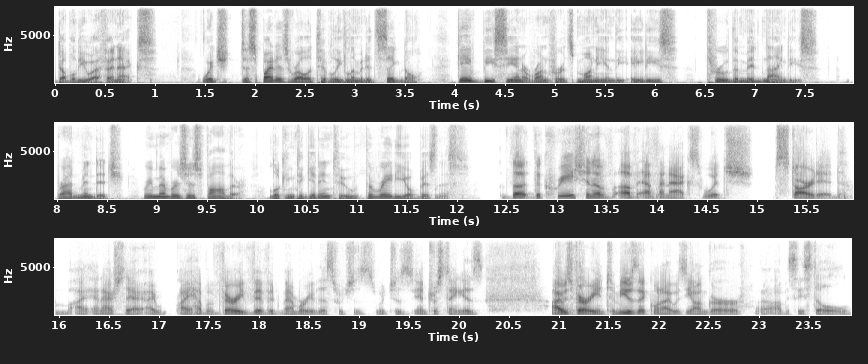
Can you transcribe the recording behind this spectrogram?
WFNX, which, despite its relatively limited signal, gave BCN a run for its money in the 80s through the mid 90s. Brad Mindich remembers his father looking to get into the radio business. the the creation of of FNX, which started, I, and actually I, I I have a very vivid memory of this, which is which is interesting. Is I was very into music when I was younger. Uh, obviously, still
